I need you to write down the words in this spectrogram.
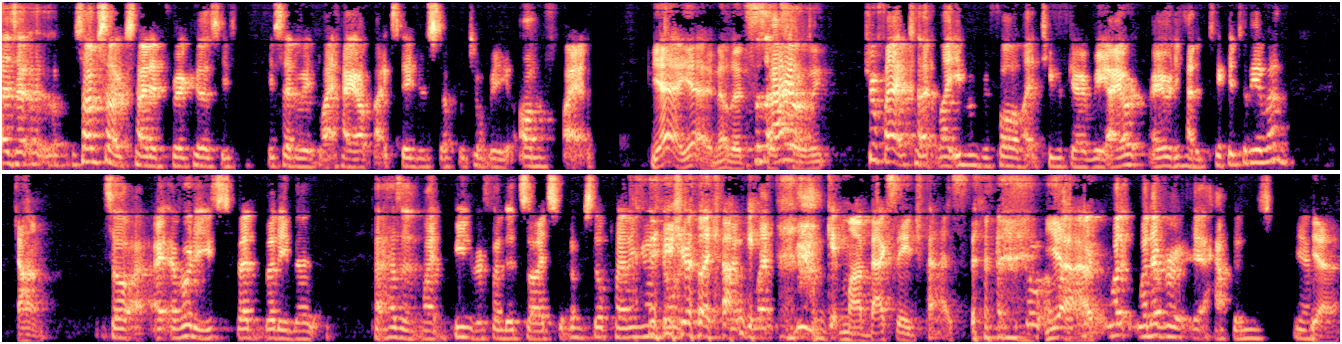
as a, so I'm so excited for it because he he said we'd like hang out backstage and stuff, which will be on fire. yeah, yeah. No, that's, that's I- totally. True fact, uh, like even before like Tea with Gary Vee, I, I already had a ticket to the event, Uh-huh. so I, I've already spent money that that hasn't like been refunded. So I, am still planning on. You're like, I'm Like- getting, I'm getting my backstage pass. So, yeah, like, whatever it happens. Yeah. yeah.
